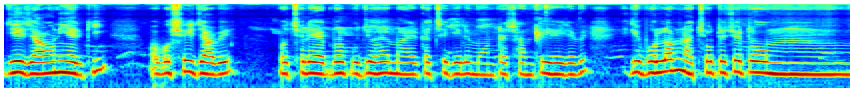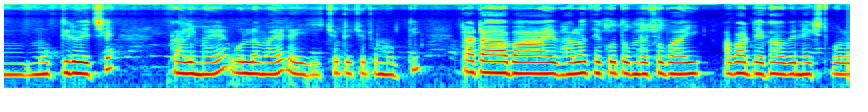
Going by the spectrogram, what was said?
যে যাওনি আর কি, অবশ্যই যাবে। বছরে একবার পুজো হয়, মায়ের কাছে গেলে মনটা শান্তি হয়ে যাবে। যে বললাম না, ছোট ছোট মূর্তি রয়েছে কালী মায়ের বললাম মায়ের, এই যে ছোটো ছোটো মূর্তি। টাটা, বাই, ভালো থেকো তোমরা সবাই। আবার দেখা হবে নেক্সট বলো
